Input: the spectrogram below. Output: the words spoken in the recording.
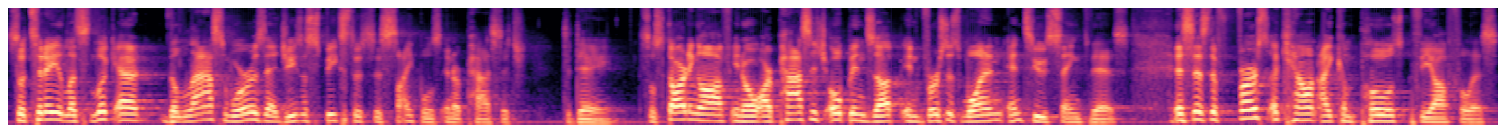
So today, let's look at the last words that Jesus speaks to his disciples in our passage today. So, starting off, you know, our passage opens up in verses 1 and 2 saying this. It says, The first account I composed, Theophilus,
